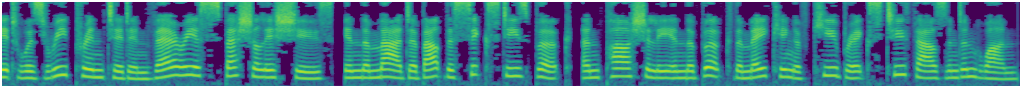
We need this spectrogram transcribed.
It was reprinted in various special issues, in the Mad About the 60s book, and partially in the book The Making of Kubrick's 2001.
